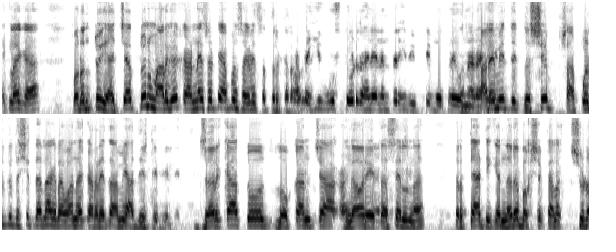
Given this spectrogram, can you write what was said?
ऐकलाय का? परंतु ह्याच्यातून मार्ग काढण्यासाठी आपण सगळे सतर्क राहावे. ही ऊस तोड झाल्यानंतर हे बिबटे मोकळे होणार आहे अरे मी जसे सापडते तसे त्यांना रवाना करण्याचा आम्ही आदेश दिलेले जर का तो लोकांच्या अंगावर येत असेल ना तर त्या ठिकाणी नरभक्षक त्याला शूट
